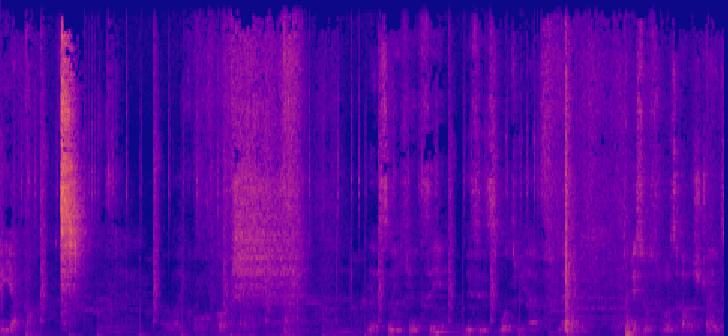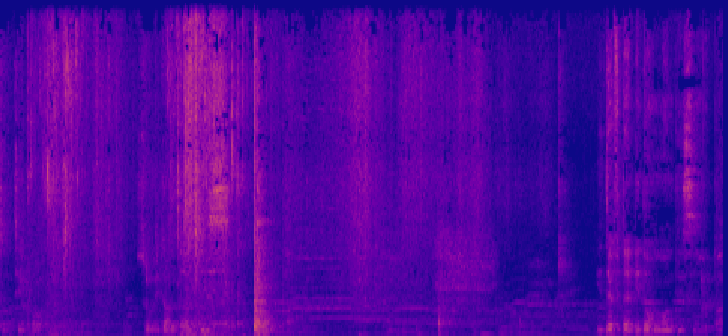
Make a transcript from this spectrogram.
iyaka I'm like oh gosh. Yeah so you can see this is what we have left. This was what I was trying to take off. So we don't have this you definitely don't want this in your pap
